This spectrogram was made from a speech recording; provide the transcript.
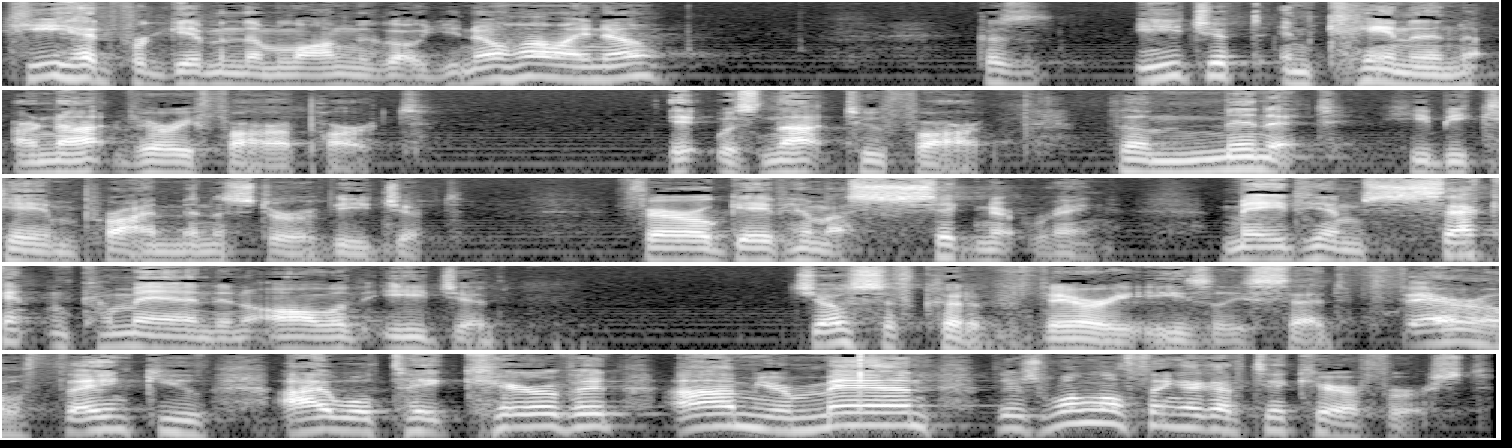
he had forgiven them long ago. You know how I know? Because Egypt and Canaan are not very far apart. It was not too far. The minute he became prime minister of Egypt. Pharaoh gave him a signet ring, made him second in command in all of Egypt. Joseph could have very easily said, Pharaoh, thank you. I will take care of it. I'm your man. There's one little thing I got to take care of first.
